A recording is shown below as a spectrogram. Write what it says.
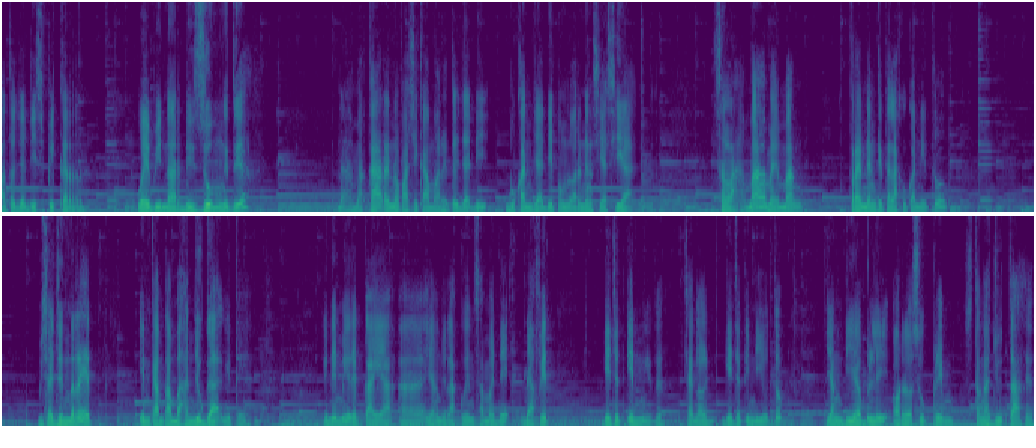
Atau jadi speaker webinar di Zoom gitu ya. Nah maka renovasi kamar itu jadi bukan jadi pengeluaran yang sia-sia gitu. Selama memang tren yang kita lakukan itu bisa generate income tambahan juga gitu ya. Ini mirip kayak uh, yang dilakuin sama De David Gadget In gitu channel Gadget In di YouTube yang dia beli Oreo Supreme setengah juta ya.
